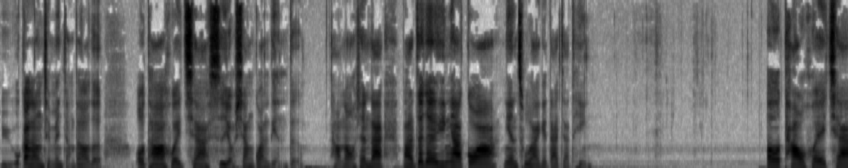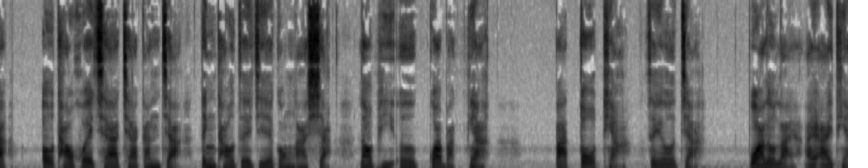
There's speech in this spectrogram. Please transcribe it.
与我刚刚前面讲到的《哦，他回家》是有相关联的。好，那我现在把这个银仔歌念出来给大家听。黑头火车，黑头火车车甘蔗，顶头坐一个公阿婶，流鼻血，挂目镜，巴肚疼，坐好食，跋落来哀哀疼，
